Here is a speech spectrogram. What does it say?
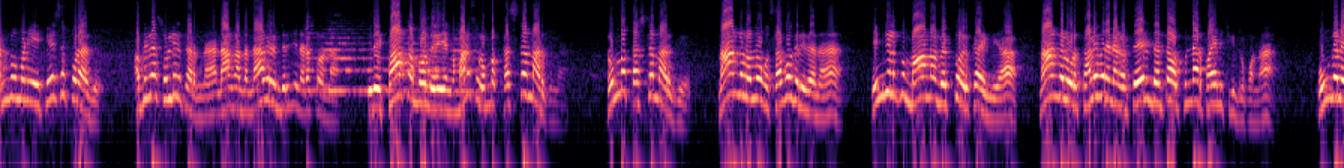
அன்புமணியை பேசக்கூடாது. அப்படிலாம் சொல்லியிருக்காருண்ணா நாங்க அந்த நாகரம் தெரிஞ்சு நடக்கிறோண்ணா இதை பார்க்கும்போது எங்க மனசு ரொம்ப கஷ்டமா இருக்குண்ணா. ரொம்ப கஷ்டமா இருக்கு. நாங்கள் வந்து உங்க சகோதரி தானே. எங்களுக்கு மானம் வெக்கம் இருக்கா இல்லையா? நாங்கள் ஒரு தலைவரை நாங்கள் தேர்ந்தெடுத்து அவர் பின்னார் பயணிச்சுக்கிட்டு இருக்கோம்னா உங்களை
